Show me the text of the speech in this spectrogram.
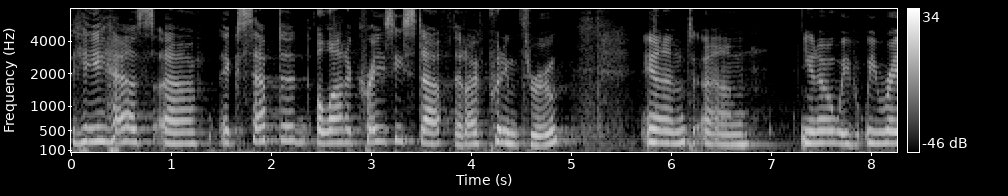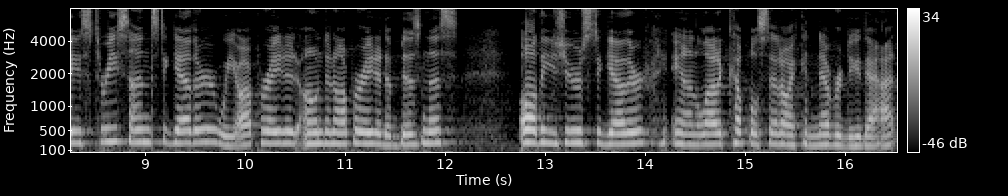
he has uh, accepted a lot of crazy stuff that I've put him through. And, um, you know, we've, we raised three sons together. We operated, owned and operated a business all these years together. And a lot of couples said, oh, I could never do that.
